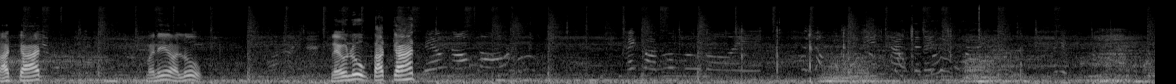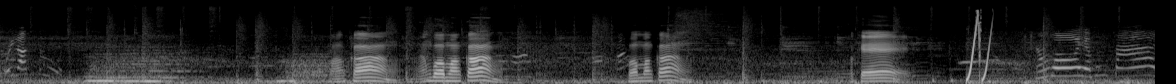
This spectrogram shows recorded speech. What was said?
ตัดการ์ดมานี่ก่อนลูก เร็วลูกตัดการ์ด องกล้องน้องโบมองกล้องโบมองกล้อง โอเค น้องโบอย่าเพิ่งตาย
